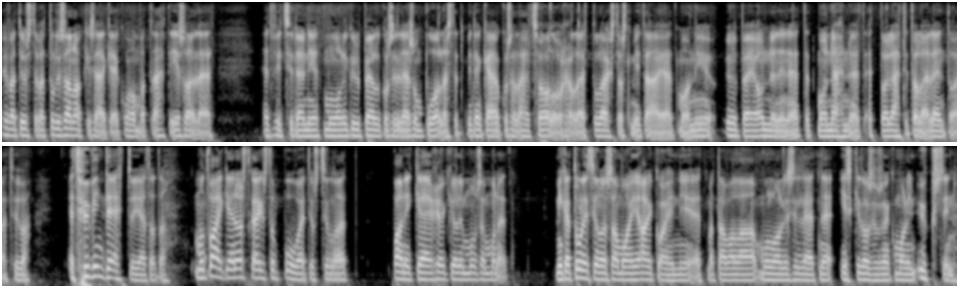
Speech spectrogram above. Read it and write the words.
hyvät ystävät tuli sanoakin sen jälkeen, kun hommat lähti isoille, että et vitsi Danny, että mulla oli kyllä pelko silleen sun puolesta, että miten käy, kun sä lähdet solo että tuleeko tosta mitään. Ja että mä oon niin ylpeä ja onnellinen, että, että mä oon nähnyt, että, että toi lähti tolleen lentoon, että hyvä. Että hyvin tehty ja tota. Mutta vaikea noista kaikista on puhua, että just silloin, että panikkääriökin oli mun semmoinen, mikä tuli silloin samoihin aikoihin, niin että mä tavallaan, mulla oli silleen, että ne iski tosi usein, kun mä olin yksin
